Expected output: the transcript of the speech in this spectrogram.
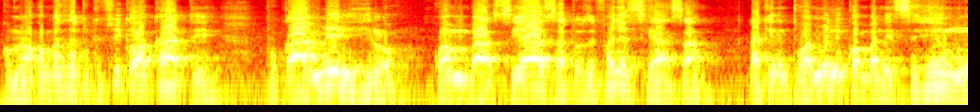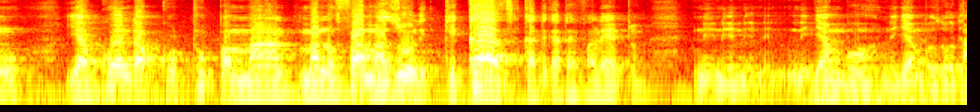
Kwa maana kwamba sasa tukifika wakati tukaamini hilo kwamba siasa tuzifanye siasa, lakini tuamini kwamba ni sehemu ya kwenda kutupa ma, manufaa mazuri kikazi katika taifa letu, ni, ni, ni, ni, ni jambo ni jambo zuri.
